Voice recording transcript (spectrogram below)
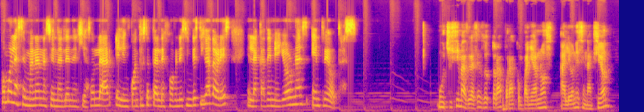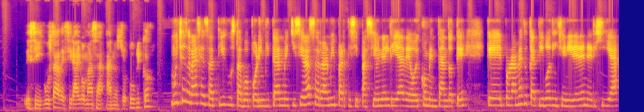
como la Semana Nacional de Energía Solar, el Encuentro Estatal de Jóvenes Investigadores, la Academia Journals, entre otras. Muchísimas gracias, doctora, por acompañarnos a Leones en Acción. Si gusta decir algo más a, a nuestro público. Muchas gracias a ti, Gustavo, por invitarme. Quisiera cerrar mi participación el día de hoy comentándote que el programa educativo de Ingeniería en Energía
